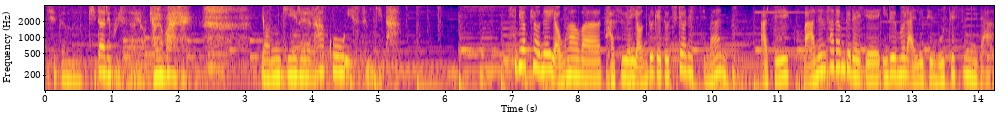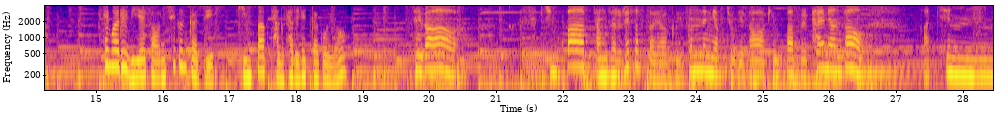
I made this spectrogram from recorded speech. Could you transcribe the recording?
지금 기다리고 있어요. 결과를 연기를 하고 있습니다. 10여 편의 영화와 다수의 연극에도 출연했지만 아직 많은 사람들에게 이름을 알리진 못했습니다. 생활을 위해선 최근까지 김밥 장사를 했다고요. 제가 김밥 장사를 했었어요. 그 선능력 쪽에서 김밥을 팔면서 아침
